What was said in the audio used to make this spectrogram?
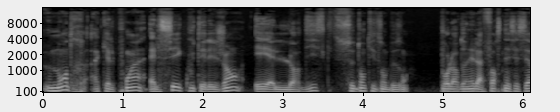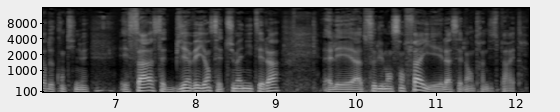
montre à quel point elle sait écouter les gens et elle leur dit ce dont ils ont besoin pour leur donner la force nécessaire de continuer. Et ça, cette bienveillance, cette humanité-là, elle est absolument sans faille et là, elle est en train de disparaître.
